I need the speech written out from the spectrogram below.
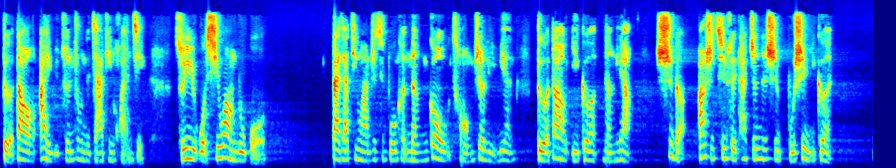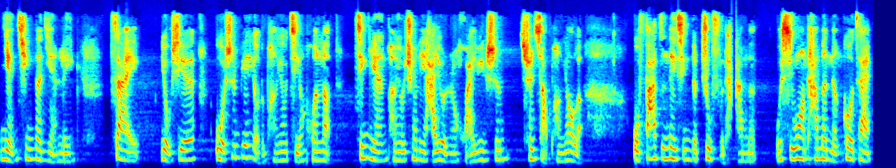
得到爱与尊重的家庭环境，所以我希望如果大家听完这期播客，能够从这里面得到一个能量。是的，二十七岁，他真的是不是一个年轻的年龄。在有些我身边有的朋友结婚了，今年朋友圈里还有人怀孕生生小朋友了，我发自内心的祝福他们。我希望他们能够在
